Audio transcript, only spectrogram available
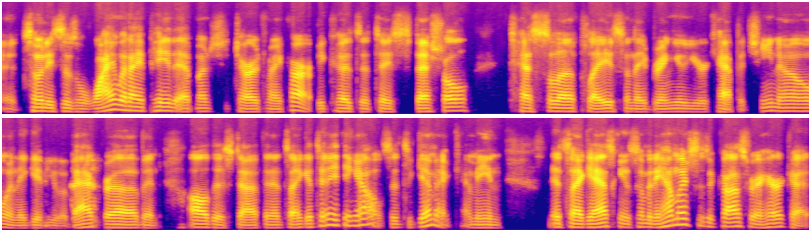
uh, somebody says well, why would i pay that much to charge my car because it's a special Tesla place and they bring you your cappuccino and they give you a back uh-huh. rub and all this stuff. And it's like, it's anything else. It's a gimmick. I mean, it's like asking somebody, how much does it cost for a haircut?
